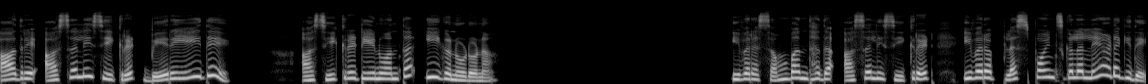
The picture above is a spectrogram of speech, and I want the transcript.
ಆದ್ರೆ ಅಸಲಿ ಸೀಕ್ರೆಟ್ ಬೇರೆಯೇ ಇದೆ. ಆ ಸೀಕ್ರೆಟ್ ಏನು ಅಂತ ಈಗ ನೋಡೋಣ. ಇವರ ಸಂಬಂಧದ ಅಸಲಿ ಸೀಕ್ರೆಟ್ ಇವರ ಪ್ಲಸ್ ಪಾಯಿಂಟ್ಸ್ಗಳಲ್ಲೇ ಅಡಗಿದೆ.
